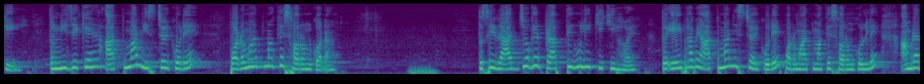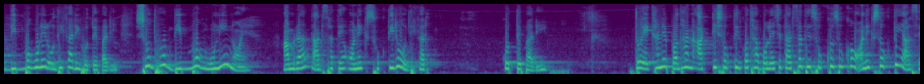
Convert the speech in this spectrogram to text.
কি তো নিজেকে আত্মা নিশ্চয় করে পরমাত্মাকে স্মরণ করা। তো সেই রাজযোগের প্রাপ্তিগুলি কি কি হয়? তো এইভাবে আত্মা নিশ্চয় করে পরমাত্মাকে স্মরণ করলে আমরা দিব্যগুণের অধিকারী হতে পারি। শুধু দিব্যগুণই নয়, আমরা তার সাথে অনেক শক্তিরও অধিকার করতে পারি। তো এখানে প্রধান আটটি শক্তির কথা বলেছে, তার সাথে সূক্ষ্ম সূক্ষ্ম অনেক শক্তি আসে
